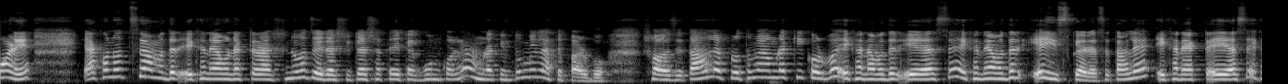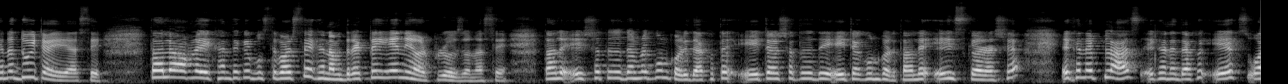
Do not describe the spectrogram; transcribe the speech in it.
পরে এখন হচ্ছে আমাদের এখানে এমন একটা রাশি নেব যে রাশিটার সাথে এটা গুণ করলে আমরা কিন্তু মেলাতে পারব সহজে। তাহলে প্রথমে আমরা কি করব? এখানে আমাদের এ আছে, এখানে আমাদের এ স্কোয়ার আছে। তাহলে এখানে একটা এ আছে, এখানে দুইটা এ আছে। তাহলে আমরা এখান থেকে বুঝতে পারছি এখানে আমাদের একটা এ নেওয়ার প্রয়োজন আছে। তাহলে এর সাথে যদি আমরা গুণ করি, দেখো তো এটার সাথে যদি এইটা গুণ করি, তাহলে এ স্কোয়ার আসে। এখানে প্লাস এখানে দেখো এক্স ওয়াই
